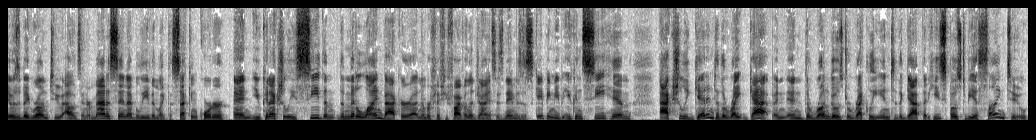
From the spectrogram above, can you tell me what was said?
it was a big run to Alexander Mattison, I believe, in like the second quarter. And you can actually see the, the middle linebacker, uh, number 55 on the Giants, his name is escaping me, but you can see him actually get into the right gap. And, and the run goes directly into the gap that he's supposed to be assigned to.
